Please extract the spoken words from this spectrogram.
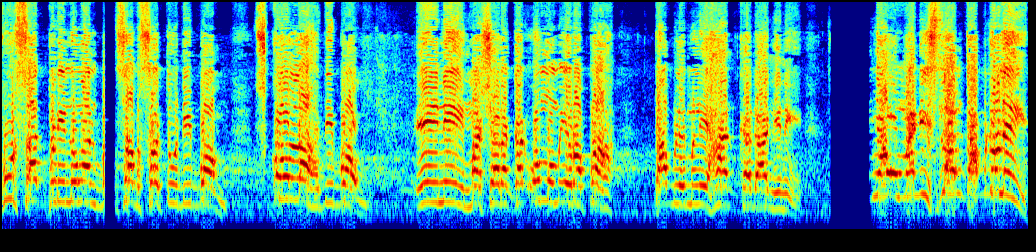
pusat pelindungan bangsa bersatu dibom, sekolah dibom. Ini masyarakat umum Eropah tak boleh melihat keadaan ini. Yang umat Islam tak peduli.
